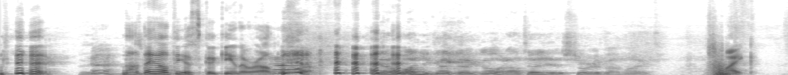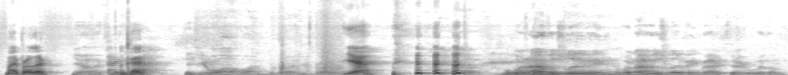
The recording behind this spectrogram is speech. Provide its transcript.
Not the healthiest cookie in the world. cookies. Now, while you got that going, I'll tell you a story about Mike. Mike, my brother. Yeah, if Oh, you, Okay. if you want one about your brother. Yeah. uh, when I was living when I was living back there with him,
